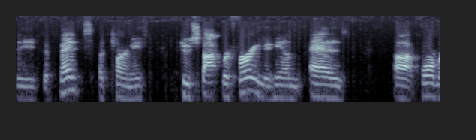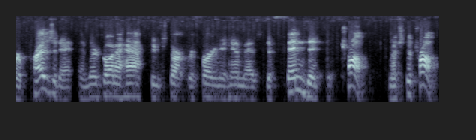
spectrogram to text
the defense attorneys to stop referring to him as uh, former president, and they're going to have to start referring to him as defendant Trump, Mr. Trump.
